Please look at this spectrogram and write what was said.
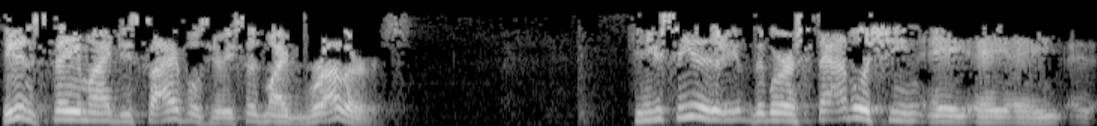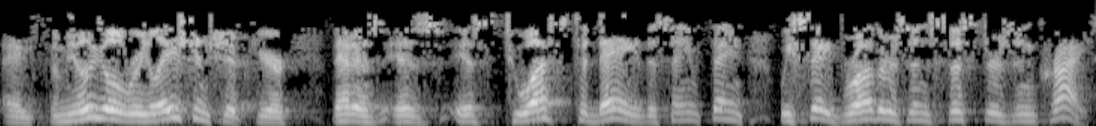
He didn't say my disciples here, he said my brothers. Can you see that we're establishing a, a, a, a familial relationship here that is, is, is to us today the same thing? We say brothers and sisters in Christ.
